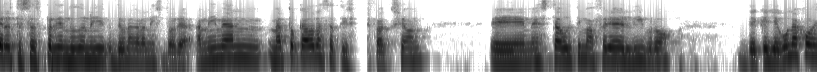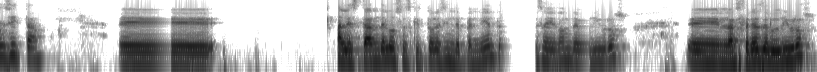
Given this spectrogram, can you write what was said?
Pero te estás perdiendo de una, gran historia. A mí me, han, ha tocado la satisfacción en esta última feria del libro de que llegó una jovencita eh, al stand de los escritores independientes ahí donde libros, en las ferias de los libros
